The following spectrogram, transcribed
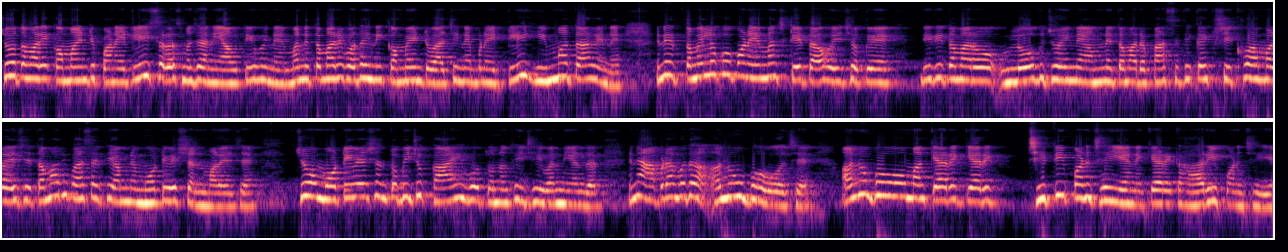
જો તમારી કમેન્ટ પણ એટલી સરસ મજાની આવતી હોય ને, મને તમારી બધાની કમેન્ટ વાંચીને પણ એટલી હિંમત આવે ને, અને તમે લોકો પણ એમ જ કહેતા હોય છો કે, દીદી, તમારો વ્લોગ જોઈને અમને તમારા પાસેથી કંઈક શીખવા મળે છે, તમારી પાસેથી અમને મોટિવેશન મળે છે. જો મોટિવેશન તો બીજું કાંઈ હોતું નથી જીવનની અંદર. એને આપણા બધા અનુભવો છે. અનુભવોમાં ક્યારેક ક્યારેક જીતી પણ જઈએ અને ક્યારેક હારી પણ જઈએ.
